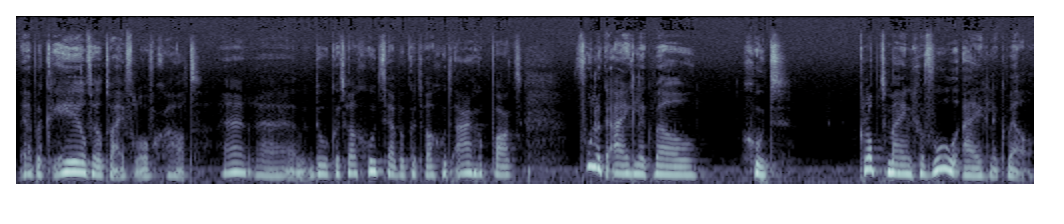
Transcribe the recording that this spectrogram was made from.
heb ik heel veel twijfel over gehad. Hè? Eh, doe ik het wel goed? Heb ik het wel goed aangepakt? Voel ik eigenlijk wel goed? Klopt mijn gevoel eigenlijk wel?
